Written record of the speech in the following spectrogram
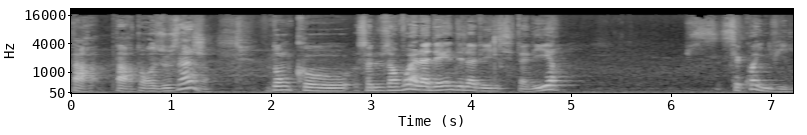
par, par rapport aux usages. Donc, euh, ça nous envoie à l'ADN de la ville, c'est-à-dire, c'est quoi une ville?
